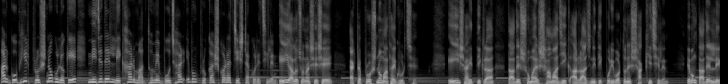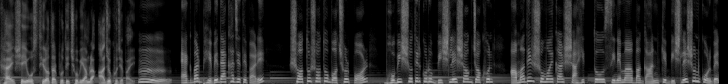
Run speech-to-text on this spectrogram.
আর গভীর প্রশ্নগুলোকে নিজেদের লেখার মাধ্যমে বোঝার এবং প্রকাশ করার চেষ্টা করেছিলেন। এই আলোচনা শেষে একটা প্রশ্ন মাথায় ঘুরছে। এই সাহিত্যিকরা তাদের সময়ের সামাজিক আর রাজনীতিক পরিবর্তনের সাক্ষী ছিলেন। এবং তাদের লেখায় সেই অস্থিরতার প্রতি ছবি আমরা আজও খুঁজে পাই। একবার ভেবে দেখা যেতে পারে, শত শত বছর পর ভবিষ্যতের কোনো বিশ্লেষক যখন আমাদের সময়কার সাহিত্য, সিনেমা বা গানকে বিশ্লেষণ করবেন,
